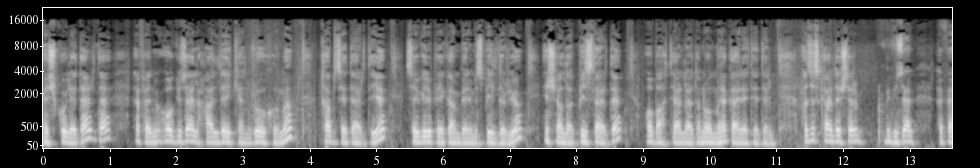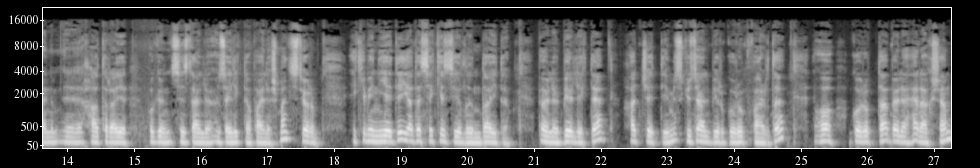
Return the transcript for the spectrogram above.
meşgul eder de efendim o güzel haldeyken ruhunu kabz eder diye sevgili peygamberimiz bildiriyor. İnşallah bizler de o bahtiyarlardan olmaya gayret edelim. Aziz kardeşlerim bir güzel efendim e, hatırayı bugün sizlerle özellikle paylaşmak istiyorum. 2007 ya da 8 yılındaydı. Böyle birlikte hac ettiğimiz güzel bir grup vardı. O grupta böyle her akşam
